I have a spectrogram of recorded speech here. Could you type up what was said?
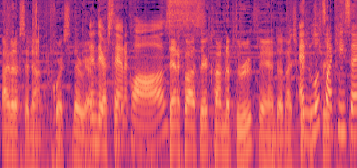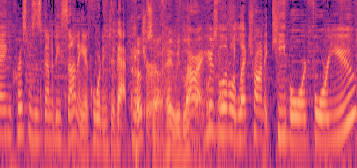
I have it upside down, of course. There we are. And there's Santa Claus. Santa Claus there climbing up the roof, and a nice Christmas And it looks tree. like he's saying Christmas is going to be sunny, according to that picture. hope so. Hey, we'd love All right, here's a little electronic keyboard for you.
